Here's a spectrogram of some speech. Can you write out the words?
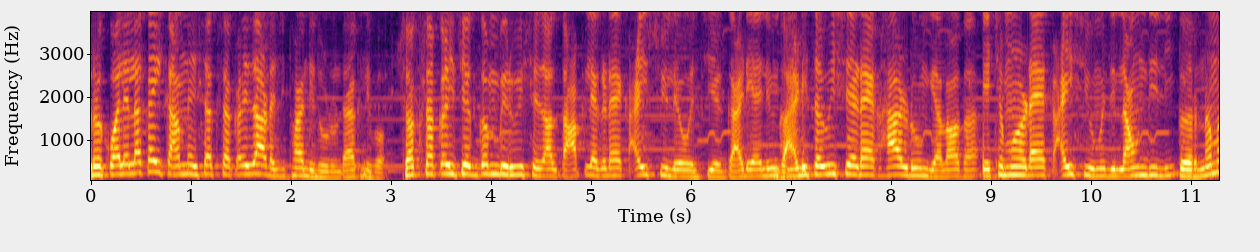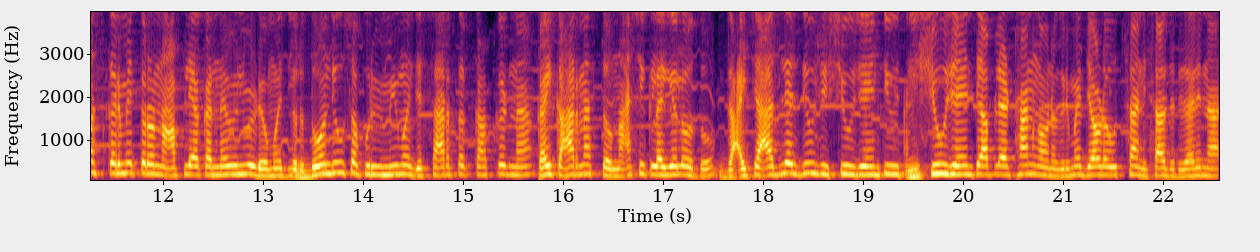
ट्रकवाल्याला काही काम नाही. सक सकाळी झाडाची फांदी तोडून टाकली बघ सक सकाळीच एक गंभीर विषय झाला आपल्याकडे एक आयसीयू लेवलची एक गाडी आली गाडीचा विषय डायरेक्ट हार्ड होऊन गेला होता. त्याच्यामुळे डायरेक्ट आयसीयू मध्ये लावून दिली. तर नमस्कार मित्रांनो आपल्या एका नवीन व्हिडिओमध्ये तर दोन दिवसापूर्वी मी म्हणजे सार्थक काकडनं काही कारणास्तव नाशिकला गेलो होतो. जायच्या आदल्याच दिवशी शिवजयंती होती. आणि शिवजयंती आपल्या ठाणगाव नगरी मध्ये जेवढ्या उत्साहाने साजरी झाली ना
